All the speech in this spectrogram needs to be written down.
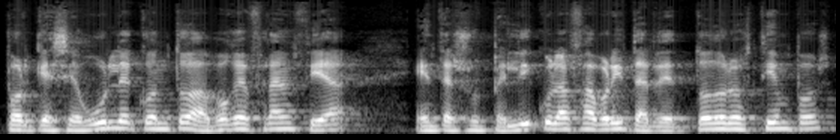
porque según le contó a Vogue Francia, entre sus películas favoritas de todos los tiempos,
